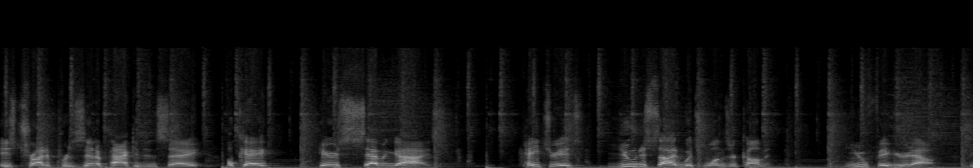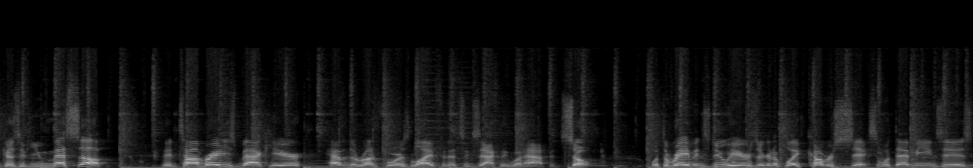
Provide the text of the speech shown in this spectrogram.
is try to present a package and say, okay, here's seven guys. Patriots, you decide which ones are coming. You figure it out. Because if you mess up, then Tom Brady's back here having to run for his life, and that's exactly what happened. So, what the Ravens do here is they're going to play cover six. And what that means is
